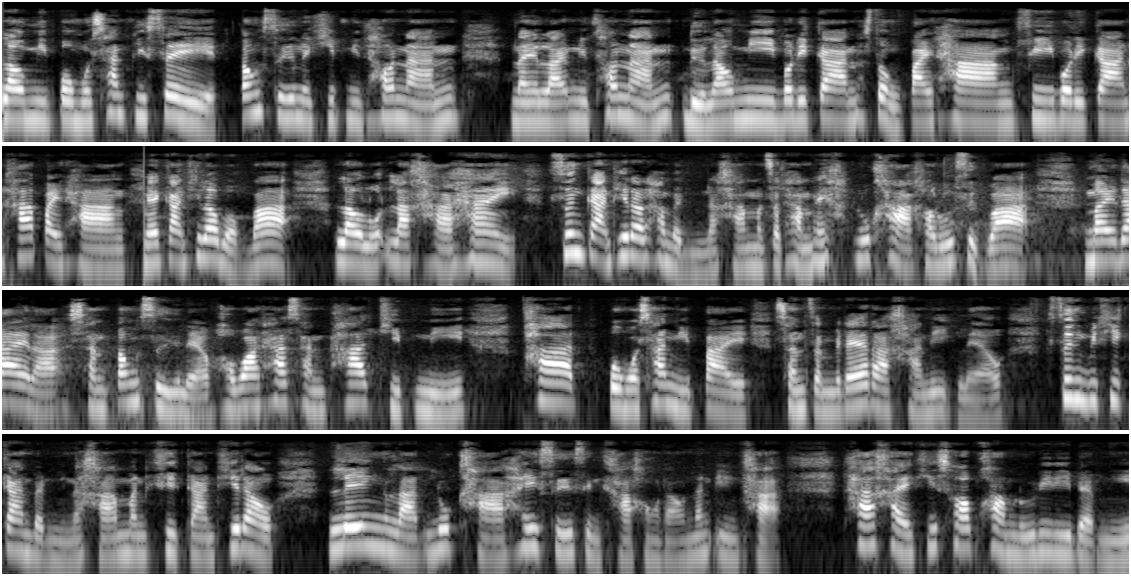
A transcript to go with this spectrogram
เรามีโปรโมชั่นพิเศษ ต้องซื้อในคลิปนี้เท่านั้น ในไลฟ์นี้เท่านั้น หรือเรามีบริการส่งปลายทาง ฟรีบริการค่าปลายทางแม้การที่เราบอกว่าเราลดราคาให้ ซึ่งการที่เราทำแบบนี้นะคะ มันจะทำให้ลูกค้าเขารู้สึกว่าไม่ได้ละฉันต้องซื้อแล้ว เพราะว่าถ้าฉันพลาดคลิปนี้พลาดโปรโมชั่นนี้ไป ฉันจะไม่ได้ราคานี้อีกแล้ว ซึ่งวิธีการแบบนี้นะคะ มันคือการที่เราเร่งรัดลูกค้าให้ซื้อสินค้าของเรานั่นเองค่ะ ถ้าใครที่ชอบความรู้ดีๆ แบบนี้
